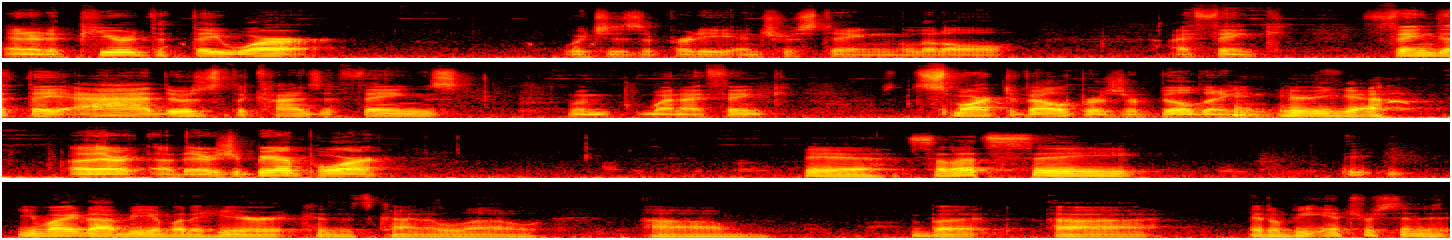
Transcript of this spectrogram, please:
and it appeared that they were, which is a pretty interesting little, I think, thing that they add. Those are the kinds of things when when I think smart developers are building. here you go. oh, there, oh, there's your beer pour. Yeah. So let's see. You might not be able to hear it because it's kind of low, um, but uh, it'll be interesting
